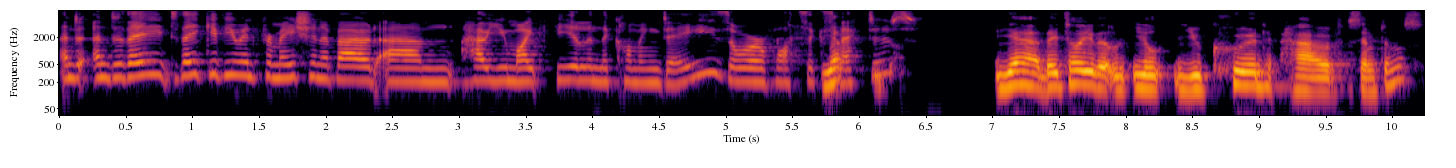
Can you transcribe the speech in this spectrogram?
And and do they do they give you information about um how you might feel in the coming days or what's expected? Yeah, they tell you that you you could have symptoms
